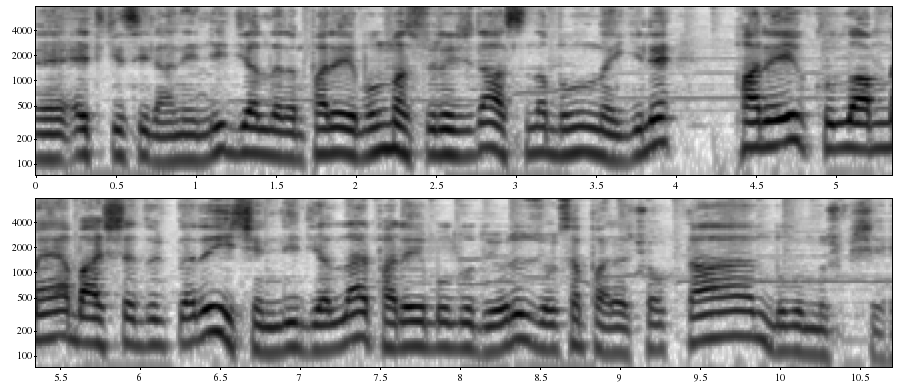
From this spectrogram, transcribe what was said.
e, etkisiyle hani Lidyalıların parayı bulma süreci de aslında bununla ilgili parayı kullanmaya başladıkları için Lidyalılar parayı buldu diyoruz yoksa para çoktan bulunmuş bir şey.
